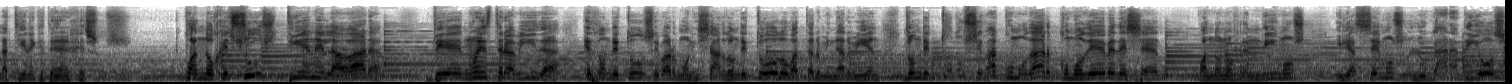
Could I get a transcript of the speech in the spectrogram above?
la tiene que tener Jesús. Cuando Jesús tiene la vara de nuestra vida, es donde todo se va a armonizar, donde todo va a terminar bien, donde todo se va a acomodar como debe de ser. Cuando nos rendimos y le hacemos lugar a Dios,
